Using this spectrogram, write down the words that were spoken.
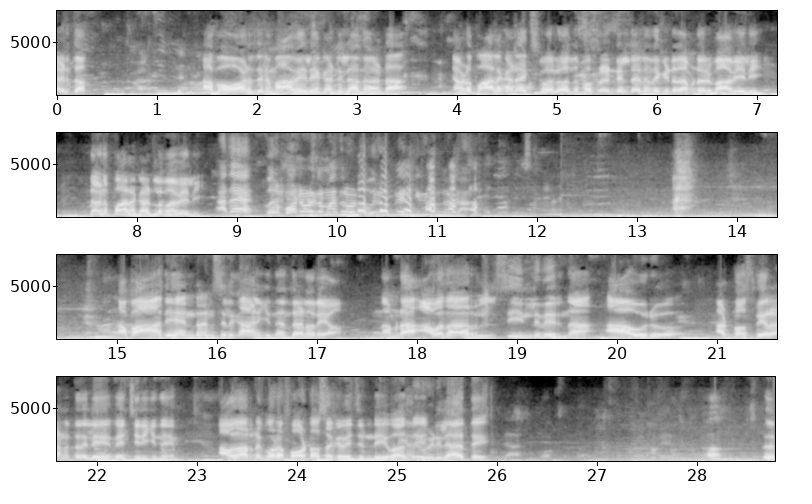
അടുത്ത അപ്പൊ ഓണത്തിന് മാവേലിയെ കണ്ടില്ല എന്ന് വേണ്ട. നമ്മുടെ പാലക്കാട് എക്സ്പോയിൽ വന്നപ്പോ ഫ്രണ്ടിൽ തന്നെ നിൽക്കുന്നത് നമ്മുടെ ഒരു മാവേലി. ഇതാണ് പാലക്കാട്ടിലെ മാവേലി. അതെ വെറും ഫോട്ടോ എടുക്കാൻ മാത്രമേ അപ്പൊ ആദ്യം എൻട്രൻസിൽ കാണിക്കുന്ന എന്താണെന്ന് അറിയോ നമ്മുടെ അവതാറിൽ സീനിൽ വരുന്ന ആ ഒരു അറ്റ്മോസ്ഫിയർ ആണ് ഇതിൽ വെച്ചിരിക്കുന്നത്. അവതാറിന്റെ കുറെ ഫോട്ടോസ് ഒക്കെ വെച്ചിട്ടുണ്ട് ഈ ഭാഗത്ത്. വീടിനകത്ത്. ഇത്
